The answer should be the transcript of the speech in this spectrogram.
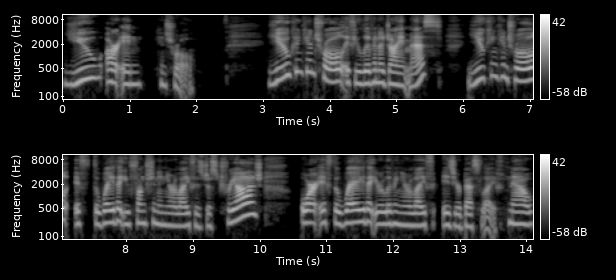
you are in control. You can control if you live in a giant mess. You can control if the way that you function in your life is just triage, or if the way that you're living your life is your best life. Now,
